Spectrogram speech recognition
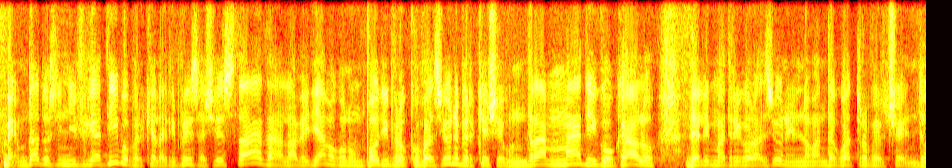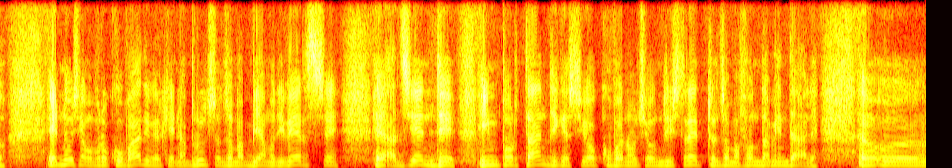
Beh, un dato significativo perché la ripresa c'è stata, la vediamo con un po' di preoccupazione perché c'è un drammatico calo delle immatricolazioni, il 94% e noi siamo preoccupati perché in Abruzzo insomma, abbiamo diverse eh, aziende importanti che si occupano, c'è un distretto insomma, fondamentale. Eh, eh,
